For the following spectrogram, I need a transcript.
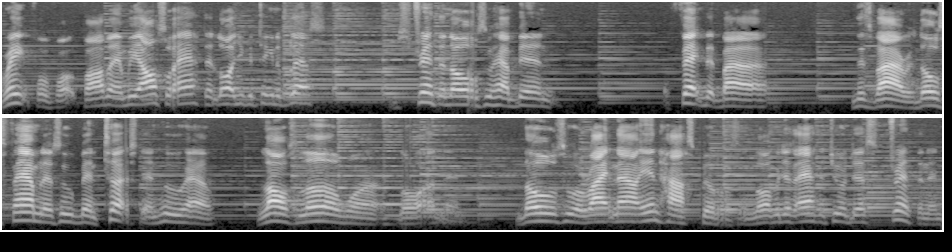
grateful, for, Father, and we also ask that, Lord, you continue to bless and strengthen those who have been affected by this virus, those families who've been touched and who have lost loved ones, Lord. And those who are right now in hospitals. And Lord, we just ask that you would just strengthen and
